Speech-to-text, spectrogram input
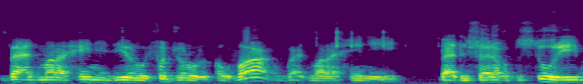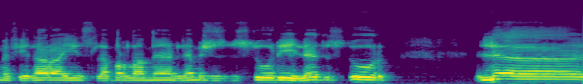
بعد ما رايحين يديروا يفجروا الأوضاع وبعد ما رايحين بعد الفراغ الدستوري ما فيه لا رئيس لا برلمان لا مجلس دستوري لا دستور لا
